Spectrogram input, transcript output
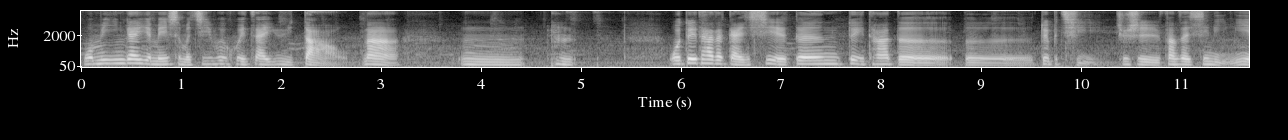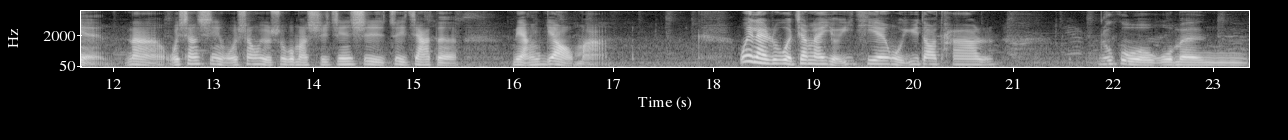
我们应该也没什么机会会再遇到。那，嗯，我对他的感谢跟对他的呃对不起，就是放在心里面。那我相信我上回有说过嘛，时间是最佳的良药嘛。未来如果将来有一天我遇到他。如果我们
